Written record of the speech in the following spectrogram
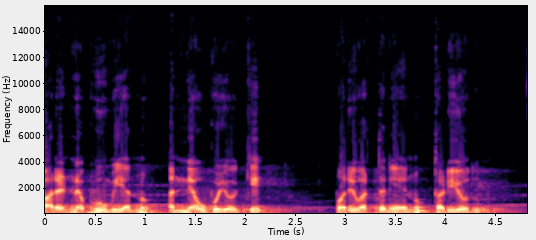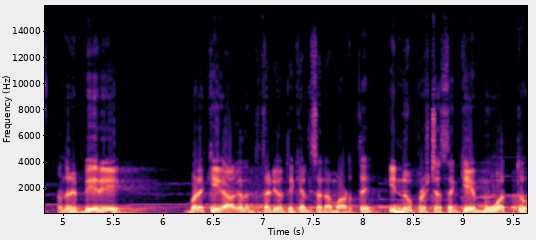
ಅರಣ್ಯ ಭೂಮಿಯನ್ನು ಅನ್ಯ ಉಪಯೋಗಕ್ಕೆ ಪರಿವರ್ತನೆಯನ್ನು ತಡೆಯೋದು. ಅಂದರೆ ಬೇರೆ ಬಳಕೆಗಾಗದಂತೆ ತಡೆಯುವಂಥ ಕೆಲಸನ ಮಾಡುತ್ತೆ. ಇನ್ನು ಪ್ರಶ್ನೆ ಸಂಖ್ಯೆ ಮೂವತ್ತು,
